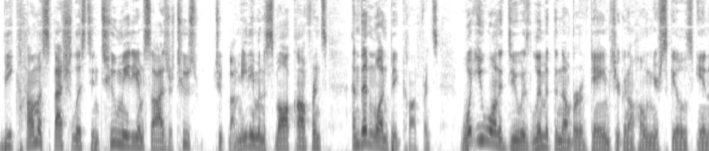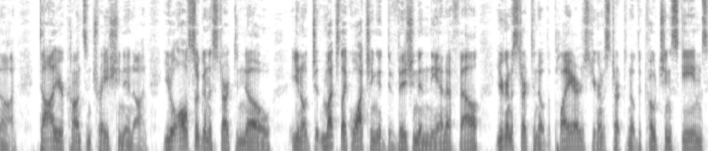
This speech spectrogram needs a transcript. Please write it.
Become a specialist in two medium size or two, two a medium and a small conference, and then one big conference. What you want to do is limit the number of games you're going to hone your skills in on, dial your concentration in on. You're also going to start to know, you know, much like watching a division in the NFL, you're going to start to know the players, you're going to start to know the coaching schemes,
